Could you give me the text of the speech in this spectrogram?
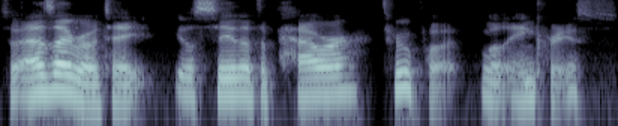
So as I rotate, you'll see that the power throughput will increase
